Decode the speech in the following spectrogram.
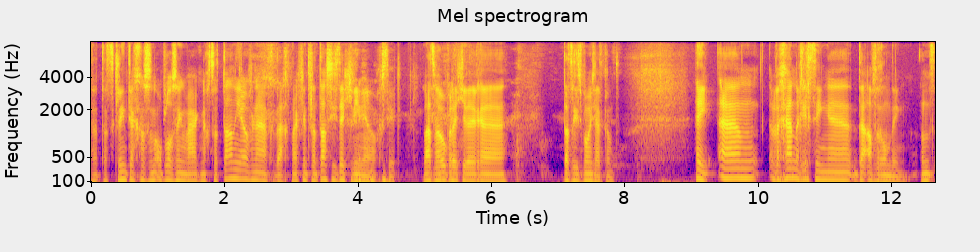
Dat, dat klinkt echt als een oplossing waar ik nog totaal niet over na had gedacht. Maar ik vind het fantastisch dat je die mail hebt gestuurd. Laten we hopen dat, je er, uh, dat er iets moois uitkomt. hey, um, we gaan richting uh, de afronding. Want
